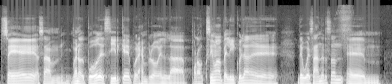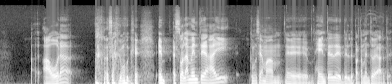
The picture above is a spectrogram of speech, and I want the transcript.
sé, o sea, mm, bueno, puedo decir que, por ejemplo, en la próxima película de, de Wes Anderson, eh, ahora, o sea, como que em- solamente hay, ¿cómo se llama? Eh, gente de- del departamento de arte.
